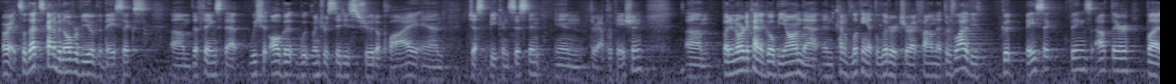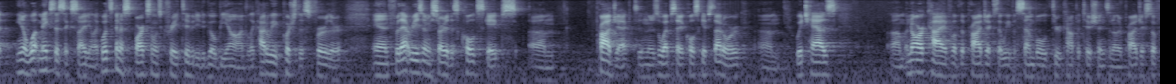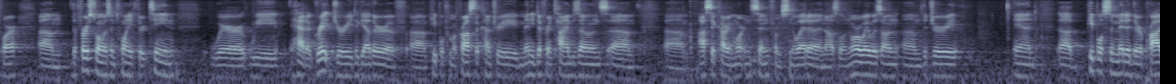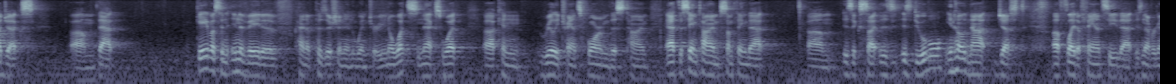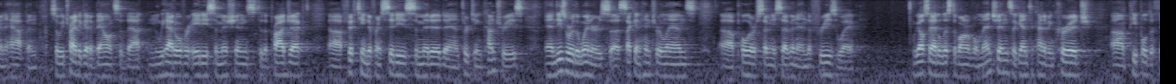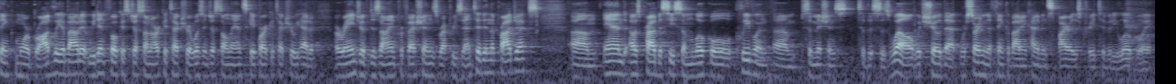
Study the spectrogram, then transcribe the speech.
All right, so that's kind of an overview of the basics um, the things that we should all good winter cities should apply and just be consistent in their application. Um, but in order to kind of go beyond that and kind of looking at the literature, I found that there's a lot of these good basic things out there, but you know what makes this exciting? Like what's going to spark someone's creativity to go beyond? Like how do we push this further? And for that reason, we started this Coldscapes um, project, and there's a website at coldscapes.org, um, which has um, an archive of the projects that we've assembled through competitions and other projects so far. Um, the first one was in 2013, where we had a great jury together of uh, people from across the country, many different time zones. Um, Um, Kari Mortensen from Snøhetta in Oslo, Norway was on um, the jury. And uh, people submitted their projects um, that gave us an innovative kind of position in winter. You know, what's next? What uh, can really transform this time? At the same time, something that um, is, exci- is, is doable, you know, not just a flight of fancy that is never going to happen. So we tried to get a balance of that. And we had over 80 submissions to the project, uh, 15 different cities submitted, and 13 countries. And these were the winners uh, Second Hinterlands, uh, Polar 77, and the Freezeway. We also had a list of honorable mentions, again, to kind of encourage uh, people to think more broadly about it. We didn't focus just on architecture, it wasn't just on landscape architecture. We had a, a range of design professions represented in the projects. Um, and I was proud to see some local Cleveland um, submissions to this as well, which showed that we're starting to think about and kind of inspire this creativity locally.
